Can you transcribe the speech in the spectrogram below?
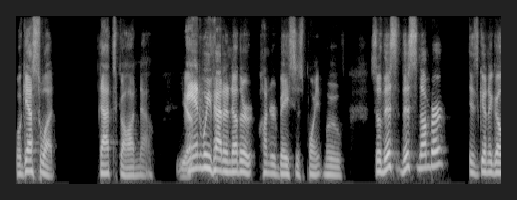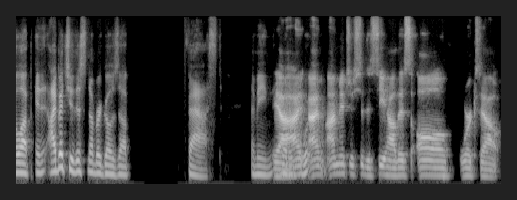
Well, guess what? That's gone now. Yep. And we've had another 100 basis point move. So this this number is going to go up and I bet you this number goes up fast. I mean, yeah, I, I'm, I'm interested to see how this all works out.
